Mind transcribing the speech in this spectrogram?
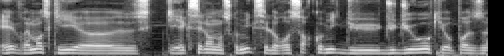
Et vraiment, ce qui, euh, ce qui est excellent dans ce comic, c'est le ressort comique du, du duo qui oppose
